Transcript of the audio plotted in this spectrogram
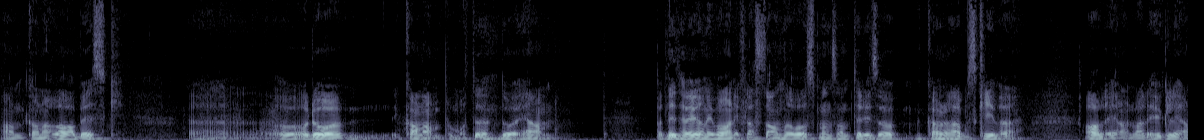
Han kan arabisk. Eh, og, og, da kan han på en måte Da er han på et litt høyere nivå enn de fleste andre av oss, men samtidig så kan jo det her beskrive Ali, den veldig hyggelige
